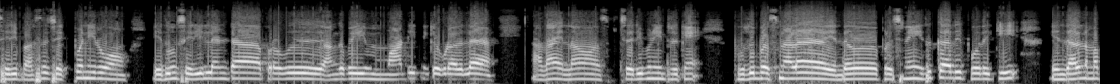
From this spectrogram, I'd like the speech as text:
சரி பஸ்ஸை செக் பண்ணிடுவோம் எதுவும் சரியில்லைன்ட்டா பிறகு அங்க போய் மாட்டிட்டு நிக்க கூடாதுல்ல? அதான் எல்லாம் சரி பண்ணிட்டு இருக்கேன். புது பஸ்னால எந்த பிரச்சனையும் இருக்காது இப்போதைக்கு. இருந்தாலும் நம்ம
